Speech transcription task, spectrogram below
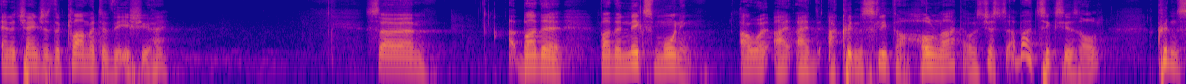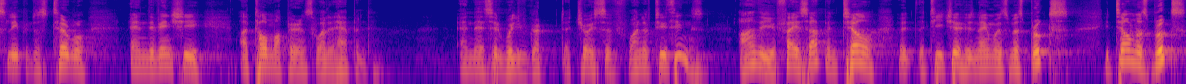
and it changes the climate of the issue, hey? So um, by, the, by the next morning, I, w- I, I, I couldn't sleep the whole night. I was just about six years old. I Couldn't sleep. It was terrible. And eventually, I told my parents what had happened. And they said, Well, you've got a choice of one of two things. Either you face up and tell the teacher, whose name was Miss Brooks, you tell Miss Brooks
